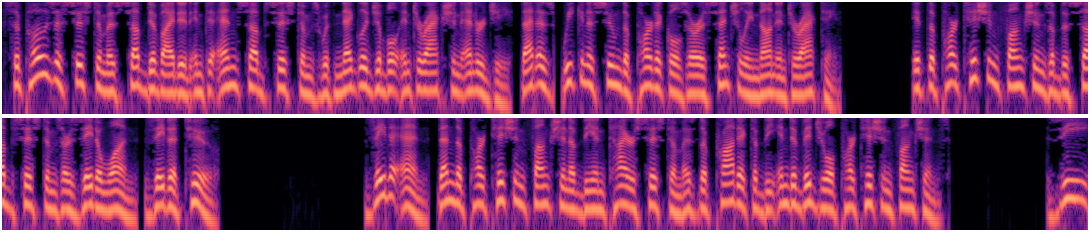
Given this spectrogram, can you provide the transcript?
Suppose a system is subdivided into n subsystems with negligible interaction energy, that is, we can assume the particles are essentially non-interacting. If the partition functions of the subsystems are zeta 1, zeta 2, zeta n, then the partition function of the entire system is the product of the individual partition functions. Z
